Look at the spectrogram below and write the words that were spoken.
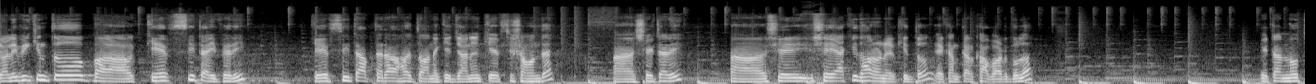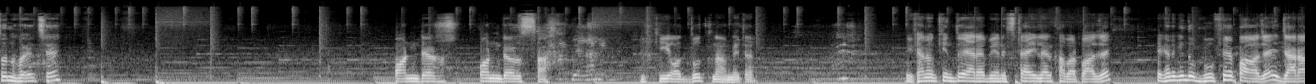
জলিবি কিন্তু কেএফসি টাইপেরই কেএফসিটা আপনারা হয়তো অনেকেই জানেন কেএফসি সম্বন্ধে। সেটারই। সেই সেই একই ধরনের কিন্তু এখানকার খাবারগুলো। এটা নতুন হয়েছে। পন্ডার পন্ডারসা কি অদ্ভুত নাম এটা। এখানেও কিন্তু অ্যারাবিয়ান স্টাইলের খাবার পাওয়া যায়। এখানে কিন্তু বুফে পাওয়া যায়। যারা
